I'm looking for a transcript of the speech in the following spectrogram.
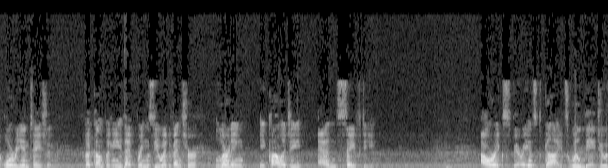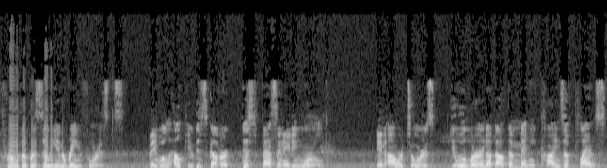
Orientation, the company that brings you adventure, learning, ecology, and safety. Our experienced guides will lead you through the Brazilian rainforests. They will help you discover this fascinating world. In our tours, you will learn about the many kinds of plants,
